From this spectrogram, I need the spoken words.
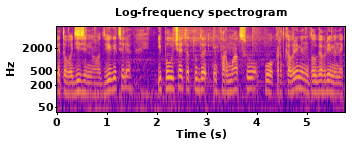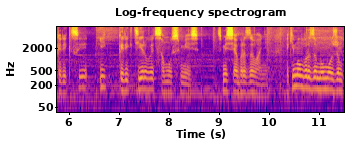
этого дизельного двигателя и получать оттуда информацию по кратковременной, долговременной коррекции и корректировать саму смесь, смесеобразование. Таким образом мы можем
